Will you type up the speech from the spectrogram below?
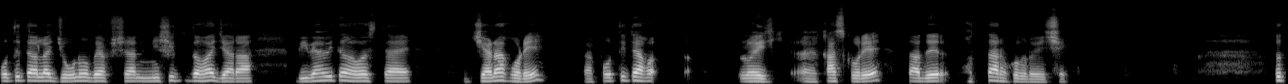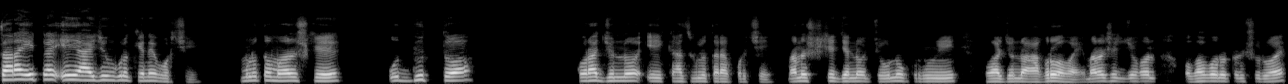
পতিতালয় যৌন ব্যবসা নিষিদ্ধ হয় যারা বিবাহিত অবস্থায় জেনা করে বা প্রতিটা কাজ করে তাদের হত্যার হুকুম রয়েছে। তো তারা এটা, এই আয়োজনগুলো কেনে করছে? মূলত মানুষকে উদ্বুদ্ধ করার জন্য এই কাজগুলো তারা করছে। মানুষকে যেন যৌনকর্মী হওয়ার জন্য আগ্রহ হয়। মানুষের যখন অভাব-অনটন শুরু হয়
